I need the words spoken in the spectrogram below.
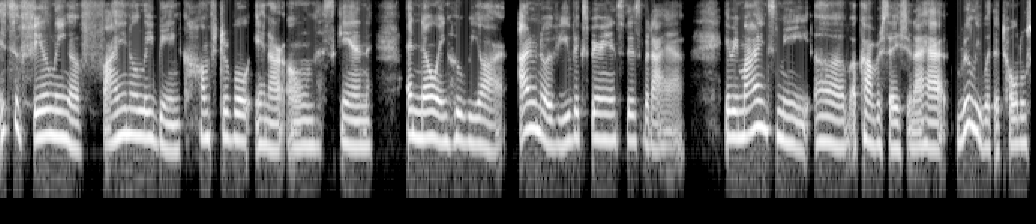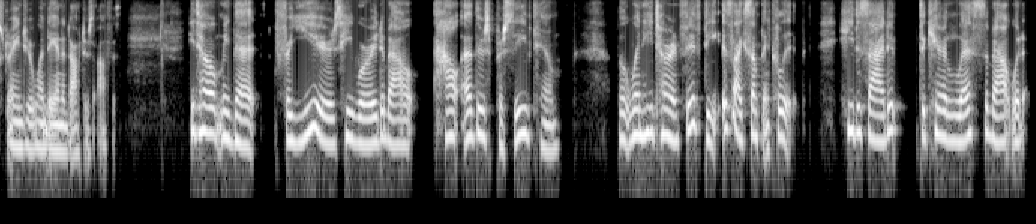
It's a feeling of finally being comfortable in our own skin and knowing who we are. I don't know if you've experienced this, but I have. It reminds me of a conversation I had really with a total stranger one day in a doctor's office. He told me that for years he worried about how others perceived him. But when he turned 50, it's like something clicked. He decided to care less about what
